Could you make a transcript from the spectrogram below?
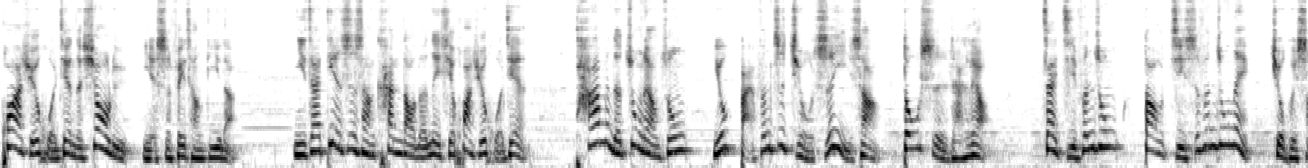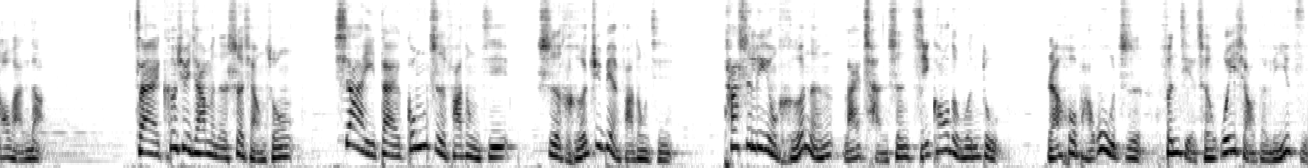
化学火箭的效率也是非常低的。你在电视上看到的那些化学火箭。它们的重量中有百分之九十以上都是燃料，在几分钟到几十分钟内就会烧完的。在科学家们的设想中，下一代工质发动机是核聚变发动机，它是利用核能来产生极高的温度，然后把物质分解成微小的离子。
